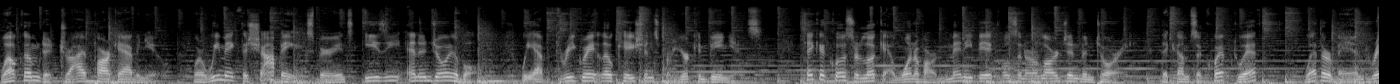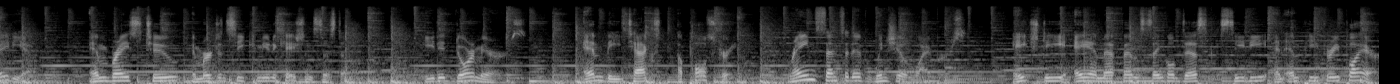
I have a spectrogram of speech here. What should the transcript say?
Welcome to Drive Park Avenue, where we make the shopping experience easy and enjoyable. We have three great locations for your convenience. Take a closer look at one of our many vehicles in our large inventory that comes equipped with Weatherband radio, mbrace2 emergency communication system, heated door mirrors, MB-Tex upholstery, rain sensitive windshield wipers, HD AM FM single disc CD and MP3 player,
